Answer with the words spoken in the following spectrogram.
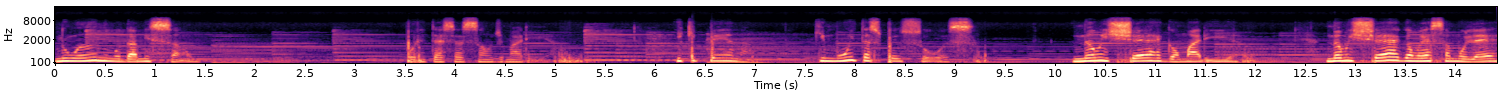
no ânimo da missão, por intercessão de Maria. E que pena que muitas pessoas não enxergam Maria, não enxergam essa mulher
